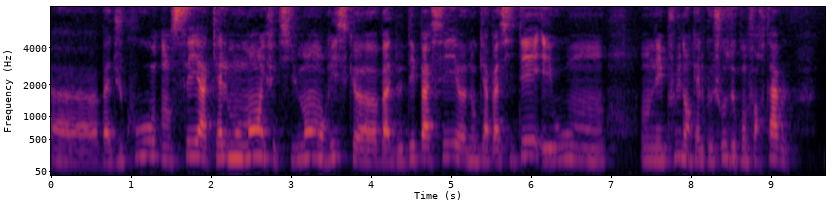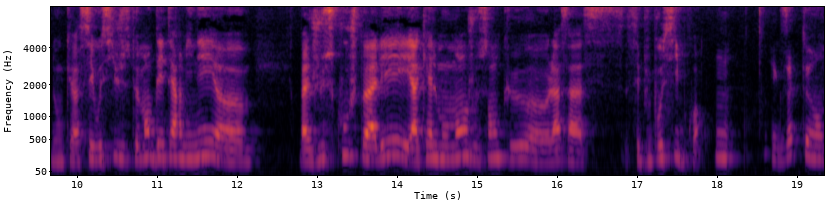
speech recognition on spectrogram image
euh, bah, du coup, on sait à quel moment, effectivement, on risque euh, bah, de dépasser nos capacités et où on n'est plus dans quelque chose de confortable. Donc, c'est aussi justement déterminer bah, jusqu'où je peux aller et à quel moment je sens que là, ça c'est plus possible, quoi. Mm. Exactement.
